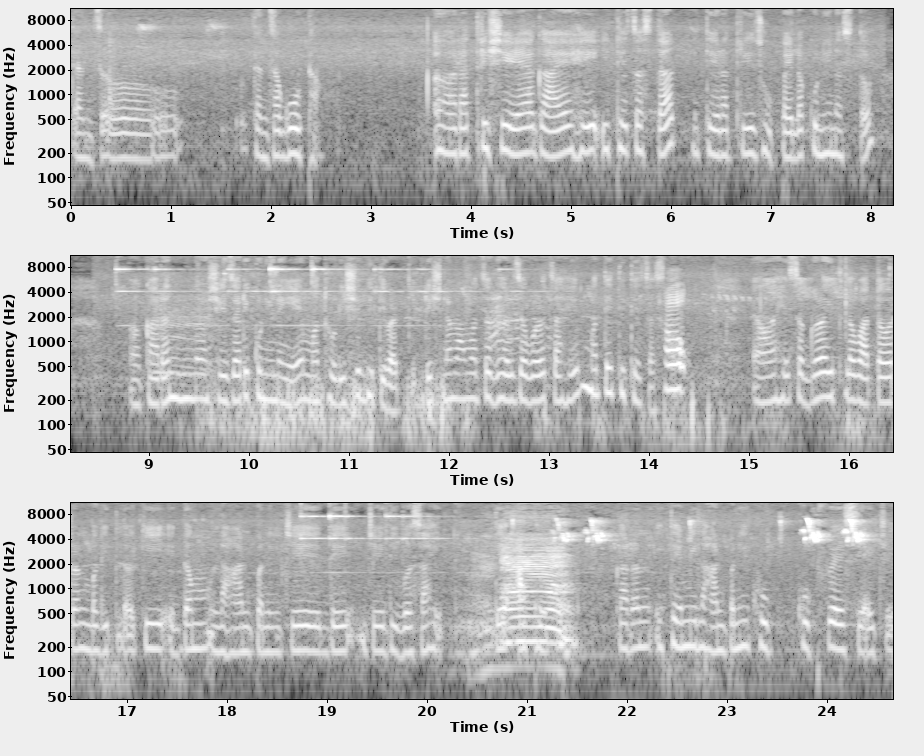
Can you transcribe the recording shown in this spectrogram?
त्यांचं त्यांचा गोठा. रात्री शेळ्या गाय हे इथेच असतात. इथे रात्री झोपायला कुणी नसतं. कारण शेजारी कुणी नाही आहे मग थोडीशी भीती वाटते. कृष्ण मामाचं घर जवळच आहे मग ते तिथेच असतं. अ, हे सगळं इथलं वातावरण बघितलं की एकदम लहानपणीचे दे जे दिवस आहेत ते कारण इथे मी लहानपणी खूप खूप वेळेस यायचे.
